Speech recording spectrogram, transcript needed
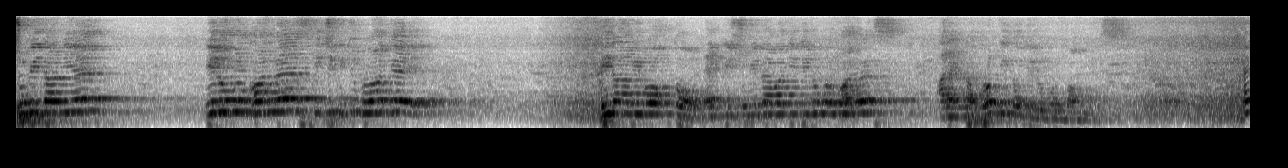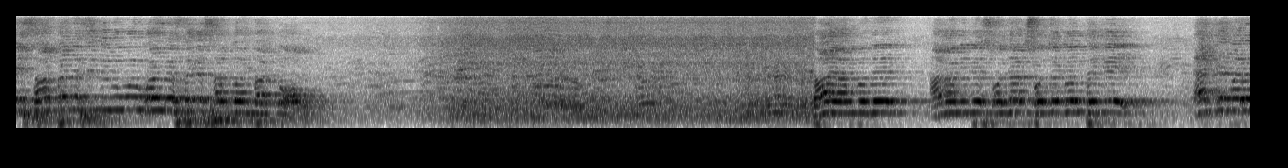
সুবিধা নিয়ে তৃণমূল কংগ্রেস কিছু কিছু ব্লকে দ্বিধা বিভক্ত একটি সুবিধাবাদী তৃণমূল কংগ্রেস আর একটা প্রকৃত তৃণমূল কংগ্রেস। এই সাবধানেসি তৃণমূল কংগ্রেস থেকে সাবধান থাকতে হবে। তাই আপনাদের আগামীতে সজাগ সচেতন থেকে একেবারে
